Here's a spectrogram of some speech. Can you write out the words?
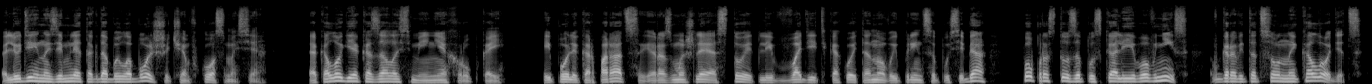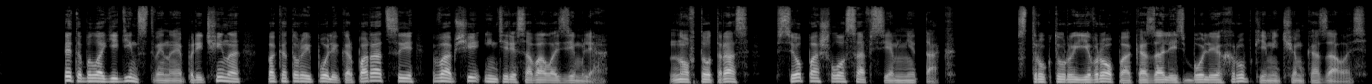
Людей на Земле тогда было больше, чем в космосе. Экология казалась менее хрупкой, и поликорпорации, размышляя, стоит ли вводить какой-то новый принцип у себя, попросту запускали его вниз, в гравитационный колодец, это была единственная причина, по которой поликорпорации вообще интересовала Земля. Но в тот раз все пошло совсем не так. Структуры Европы оказались более хрупкими, чем казалось,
